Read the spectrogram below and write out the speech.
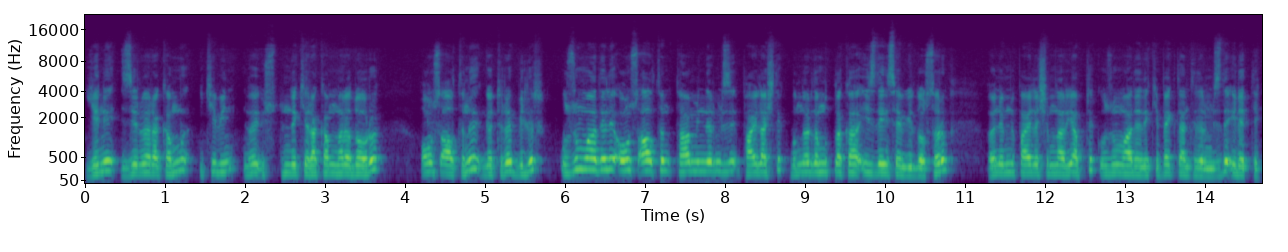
yeni zirve rakamı 2000 ve üstündeki rakamlara doğru ons altını götürebilir. Uzun vadeli ons altın tahminlerimizi paylaştık. Bunları da mutlaka izleyin sevgili dostlarım. Önemli paylaşımlar yaptık. Uzun vadedeki beklentilerimizi de ilettik.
